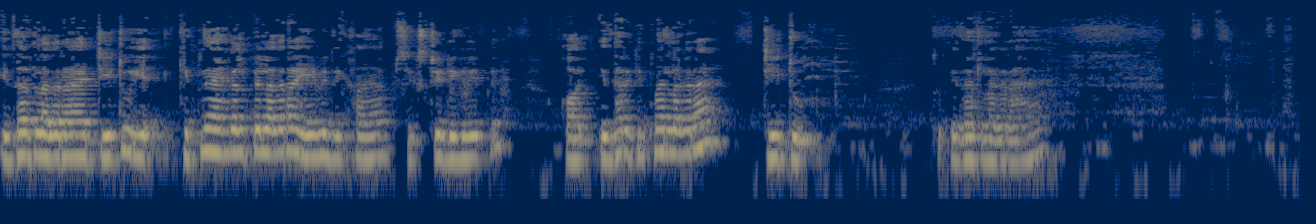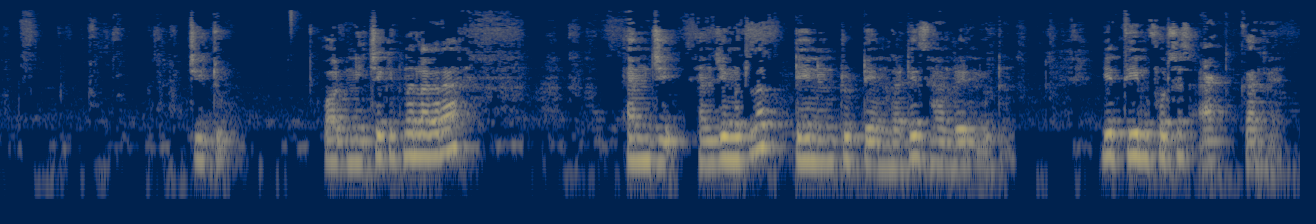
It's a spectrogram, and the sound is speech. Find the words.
इधर लग रहा है टी टू कितने एंगल पे लग रहा है? ये भी दिखाएँ आप सिक्सटी डिग्री पे। और इधर कितना लग रहा है? टी टू तो इधर लग रहा है टी टू और नीचे कितना लग रहा है? एम जी एम जी मतलब ten into ten that is hundred newton ये तीन फोर्सेस एक्ट कर रहे हैं।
